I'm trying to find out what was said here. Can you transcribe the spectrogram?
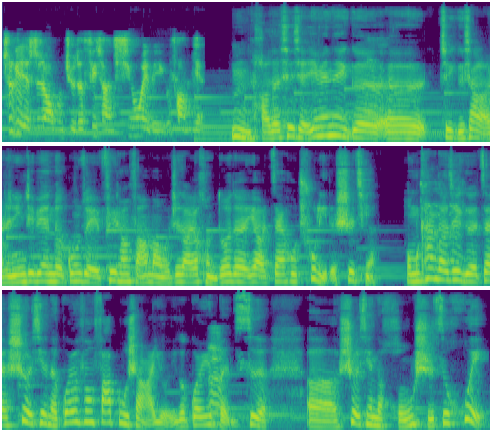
这个也是让我们觉得非常欣慰的一个方面。嗯，好的，谢谢。因为那个呃，这个夏老师，您这边的工作也非常繁忙，我知道有很多的要灾后处理的事情。我们看到这个在歙县的官方发布上啊，有一个关于本次呃歙县的红十字会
